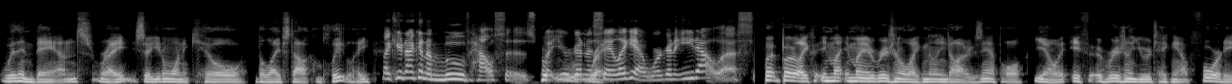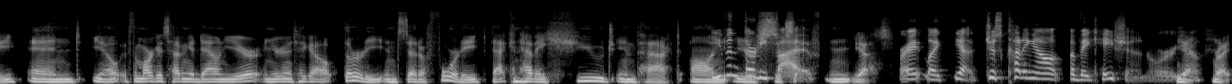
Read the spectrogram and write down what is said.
within bands, right? So you don't want to kill the lifestyle completely, Like you're not going to move houses, but you're going to say like, yeah, we're going to eat out less. but but like in my in my original like million dollar example, you know, if originally you were taking out 40 and you know, if the market's having a down year and you're going to take out 30 instead of 40, that can have a huge impact on Even your 35. success. Mm, yes. Right? Like, yeah, just cutting out a vacation or, you Yeah, know, right.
